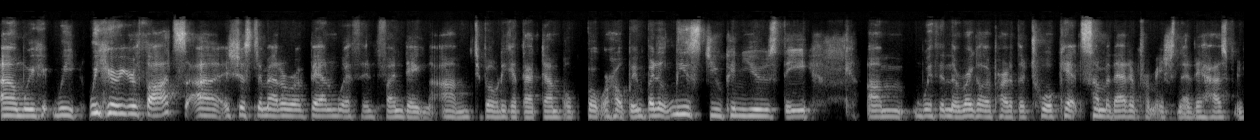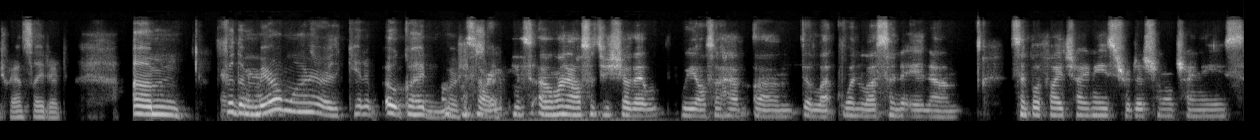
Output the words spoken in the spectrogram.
Um, we we we hear your thoughts. Uh, it's just a matter of bandwidth and funding um, to be able to get that done. But, but we're hoping. But at least you can use the um, within the regular part of the toolkit some of that information that it has been translated. Um, for the marijuana or the cannabis, oh, go ahead, oh, Marcia. sorry. Yes, I want also to show that we also have um, the le- one lesson in simplified Chinese, traditional Chinese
